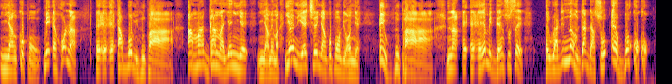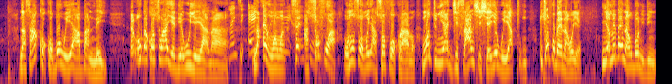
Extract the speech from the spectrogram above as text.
nyankopɔn. Me ɛhɔ na abɔ me hu paa. Ama ghana yɛnyɛ nyame ma. Yɛn ne yɛkyerɛ nyankopɔn deɛ ɔnyɛ. Ɛhu paa. Na ɛyɛ me dɛ nso sɛ awurade nam dada so ɛbɔ kɔkɔ. Na saa kɔkɔbɔ wei a aba nnɛ yi. Wobɛkɔ so ayɛ deɛ woyɛ yi anaa? 98 na ɛnwanwa sɛ asɔfo a wɔn nso wɔn yɛ asɔfoɔ koraa no moatumi agye saa nhyehyɛeɛ wei atom sɔfo bɛyɛ na woyɛ. Nyame bɛyɛ na wobɔ ne din.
